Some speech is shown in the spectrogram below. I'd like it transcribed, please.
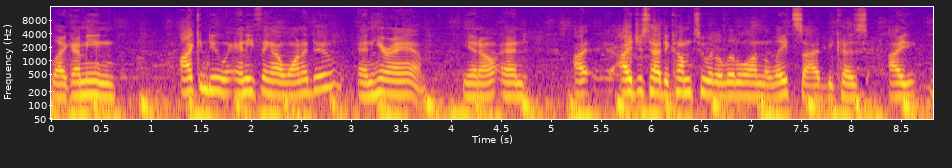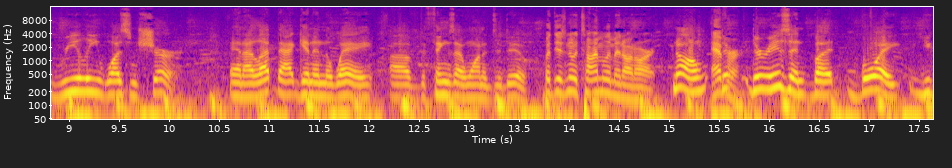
Like, I mean, I can do anything I want to do, and here I am. You know, and I I just had to come to it a little on the late side because I really wasn't sure, and I let that get in the way of the things I wanted to do. But there's no time limit on art. No, Ever. there, there isn't. But boy, you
